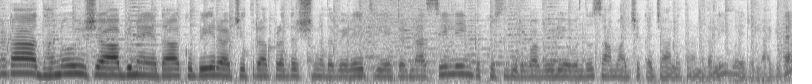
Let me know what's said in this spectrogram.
ನಟ ಧನುಷ್ ಅಭಿನಯದ ಕುಬೇರ ಚಿತ್ರ ಪ್ರದರ್ಶನದ ವೇಳೆ ಥಿಯೇಟರ್ನ ಸೀಲಿಂಗ್ ಕುಸಿದಿರುವ ವಿಡಿಯೋವೊಂದು ಸಾಮಾಜಿಕ ಜಾಲತಾಣದಲ್ಲಿ ವೈರಲ್ ಆಗಿದೆ.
